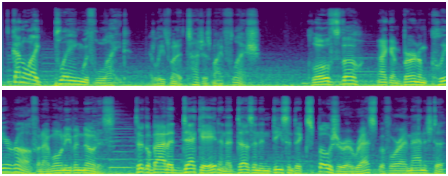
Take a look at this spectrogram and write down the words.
It's kinda like playing with light, at least when it touches my flesh. Clothes, though, I can burn them clear off and I won't even notice. Took about a decade and a dozen indecent exposure arrests before I managed to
